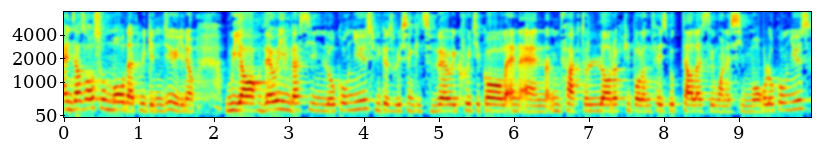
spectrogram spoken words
And there's also more that we can do. You know, we are very invested in local news because we think it's very critical. And, and in fact, a lot of people on Facebook tell us they want to see more local news.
